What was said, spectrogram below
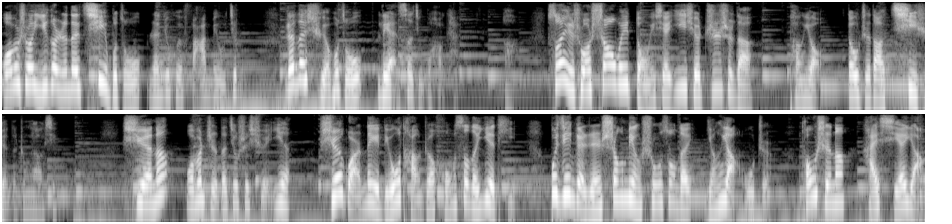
我们说一个人的气不足，人就会乏没有劲儿；人的血不足，脸色就不好看啊。所以说，稍微懂一些医学知识的朋友都知道气血的重要性。血呢，我们指的就是血液，血管内流淌着红色的液体，不仅给人生命输送的营养物质，同时呢还携氧，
